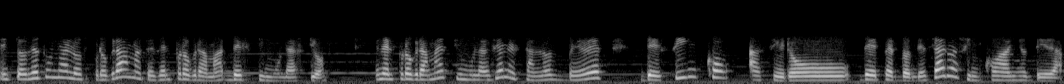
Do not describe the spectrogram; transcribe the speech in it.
Entonces, uno de los programas es el programa de estimulación. En el programa de estimulación están los bebés de 5 a 0, de, perdón, de 0 a 5 años de edad.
